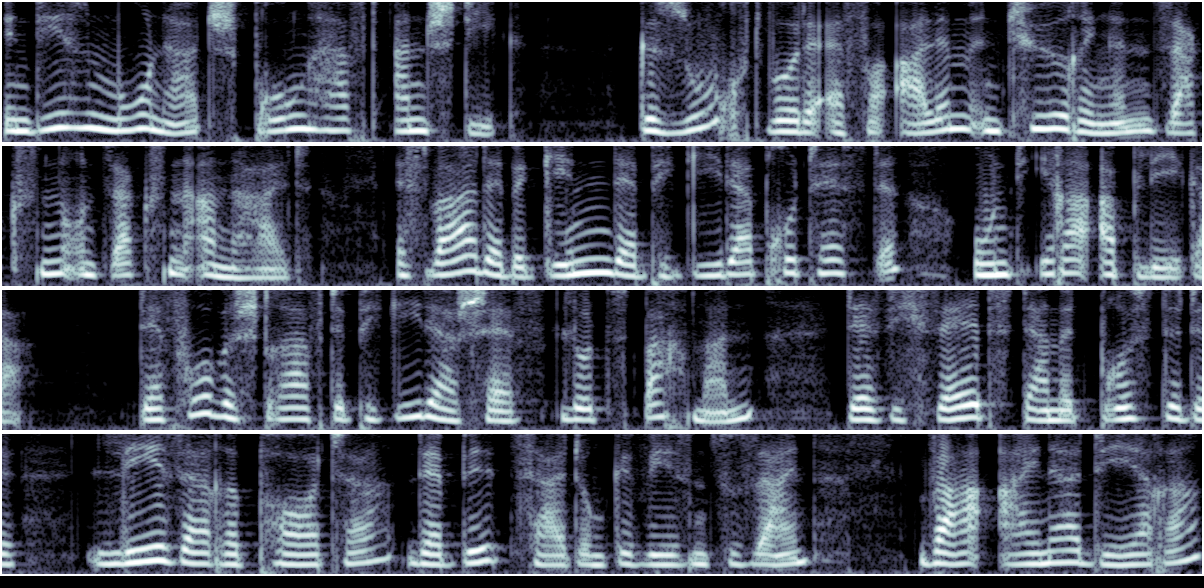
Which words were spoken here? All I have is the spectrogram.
in diesem Monat sprunghaft anstieg. Gesucht wurde er vor allem in Thüringen, Sachsen und Sachsen-Anhalt. Es war der Beginn der Pegida-Proteste und ihrer Ableger. Der vorbestrafte Pegida-Chef Lutz Bachmann, der sich selbst damit brüstete, Leserreporter der Bild-Zeitung gewesen zu sein, war einer derer,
